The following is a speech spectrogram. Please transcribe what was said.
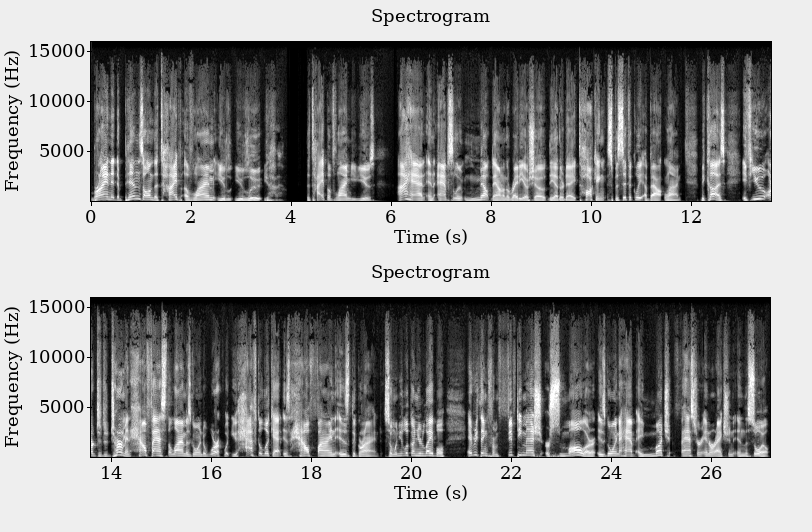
Brian, it depends on the type of lime you you lose, the type of lime you use. I had an absolute meltdown on the radio show the other day talking specifically about lime. Because if you are to determine how fast the lime is going to work, what you have to look at is how fine is the grind. So when you look on your label, everything from 50 mesh or smaller is going to have a much faster interaction in the soil.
